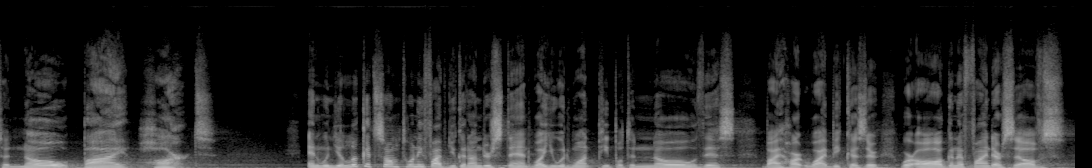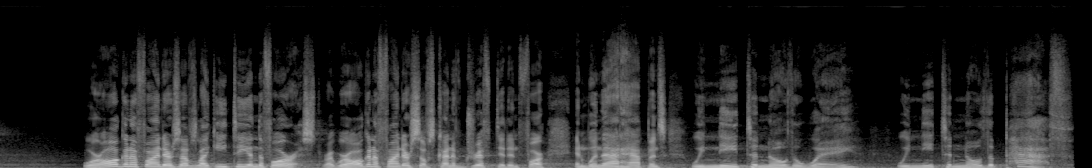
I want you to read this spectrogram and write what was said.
to know by heart. And when you look at Psalm 25, you can understand why you would want people to know this by heart. Why? Because we're all going to find ourselves we're all going to find ourselves like E.T. in the forest, right? We're all going to find ourselves kind of drifted and far. And when that happens, we need to know the way, we need to know the path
